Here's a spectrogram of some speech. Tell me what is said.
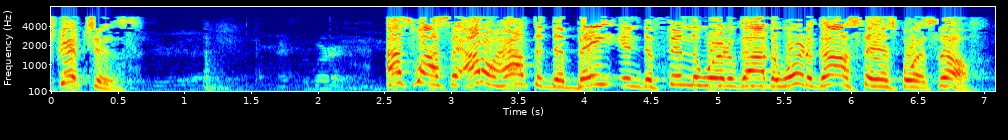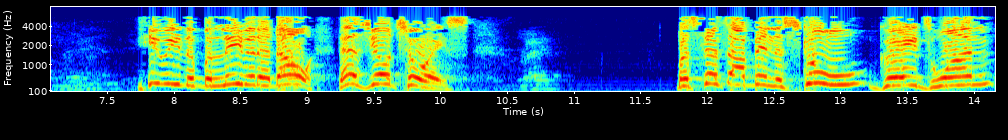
scriptures. That's why I say I don't have to debate and defend the word of God. The word of God stands for itself. You either believe it or don't. That's your choice. But since I've been to school, grades one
